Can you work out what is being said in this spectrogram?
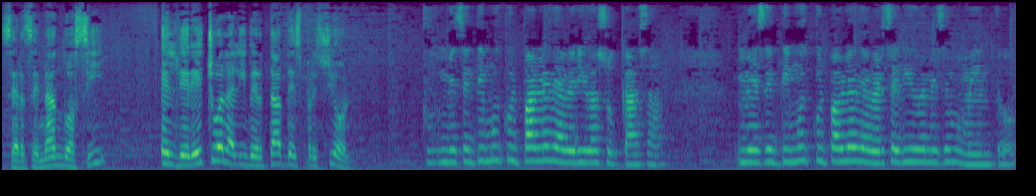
cercenando así el derecho a la libertad de expresión. Me sentí muy culpable de haber ido a su casa. Me sentí muy culpable de haber cedido en ese momento.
